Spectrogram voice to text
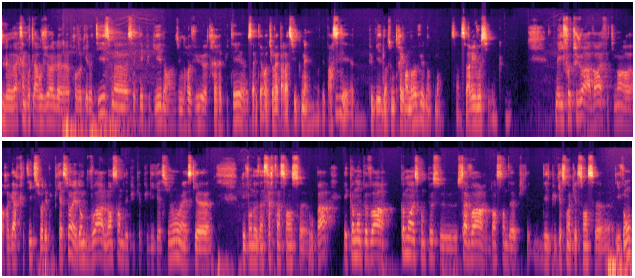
le vaccin contre la rougeole euh, provoquait l'autisme. Euh, c'était publié dans une revue euh, très réputée. Ça a été retiré par la suite, mais au départ, mhm. c'était publié dans une très grande revue. Donc bon, ça, arrive aussi. Mais il faut toujours avoir effectivement un regard critique sur les publications et donc voir l'ensemble des publications. Est-ce qu'ils vont dans un certain sens ou pas Et comme on peut voir comment est-ce qu'on peut se savoir l'ensemble des publications, à quel sens euh, ils vont?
